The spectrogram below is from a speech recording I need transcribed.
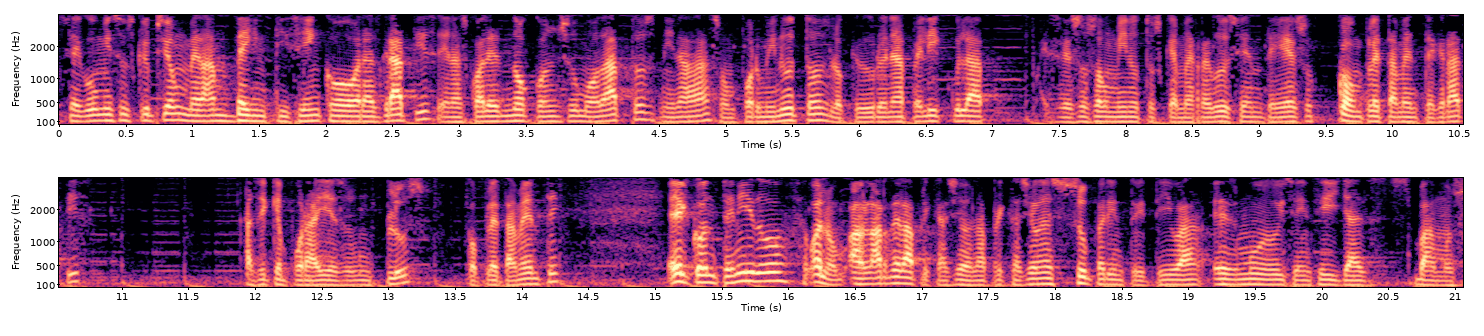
según mi suscripción me dan 25 horas gratis en las cuales no consumo datos ni nada son por minutos lo que dura una película pues esos son minutos que me reducen de eso completamente gratis. Así que por ahí es un plus completamente. El contenido, bueno, hablar de la aplicación. La aplicación es súper intuitiva, es muy sencilla, es, vamos,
